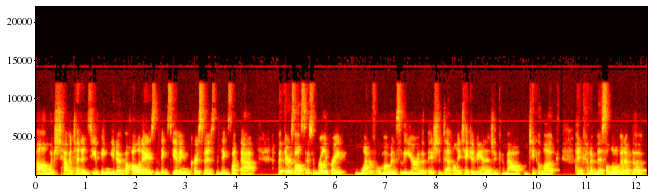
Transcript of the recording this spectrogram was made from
um, which have a tendency of being, you know, the holidays and Thanksgiving, Christmas, and things like that. But there's also some really great, wonderful moments of the year that they should definitely take advantage and come out and take a look and kind of miss a little bit of the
